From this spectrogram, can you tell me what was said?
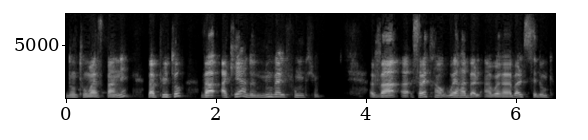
dont on va se parler va plutôt va acquérir de nouvelles fonctions. Va, euh, ça va être un wearable. Un wearable, c'est donc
